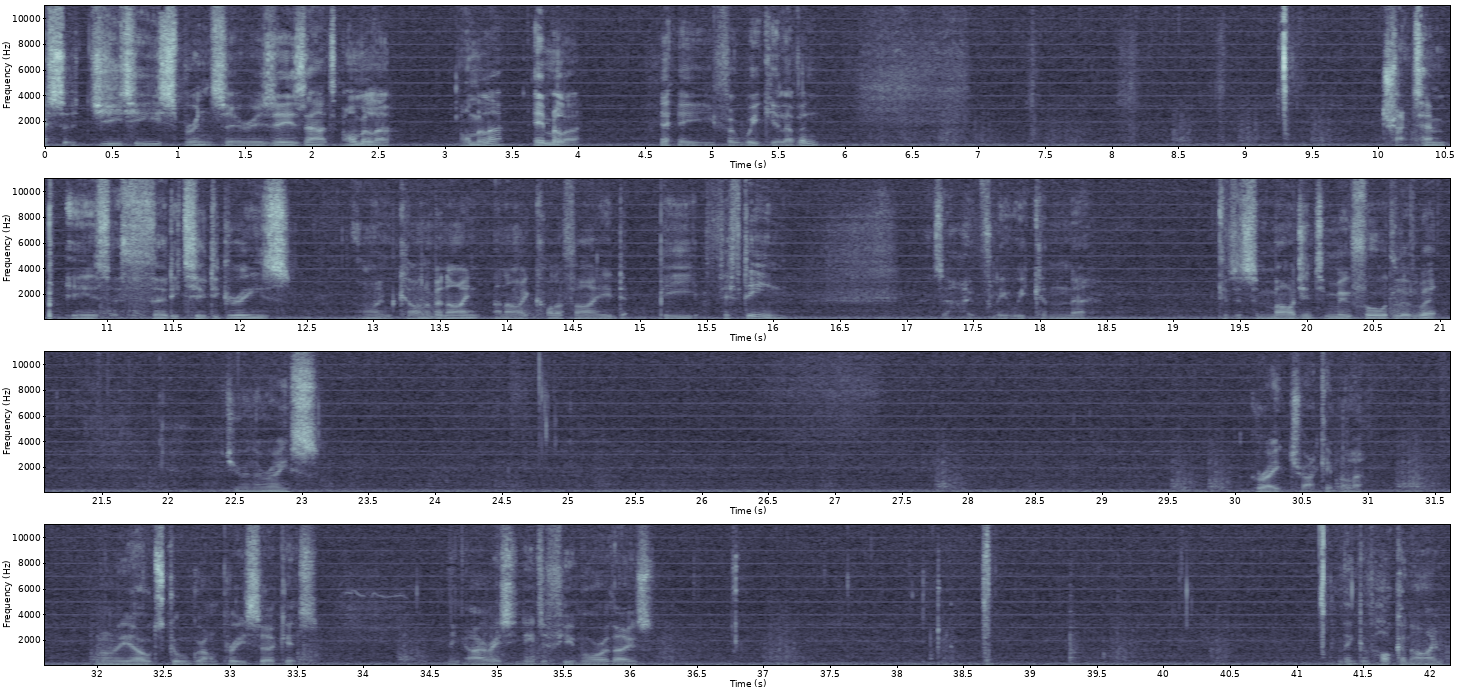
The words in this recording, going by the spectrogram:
VRS GT Sprint Series is at Omela. Omela? Imola. Hey, for week 11. Track temp is 32 degrees. I'm car number 9 and I qualified P15. So hopefully we can uh, give us some margin to move forward a little bit during the race. Great track Imola. One of the old school Grand Prix circuits. I think iRacing needs a few more of those. I Think of Hockenheim,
